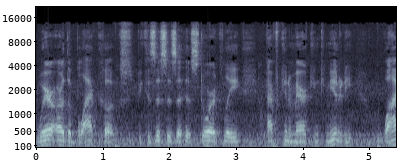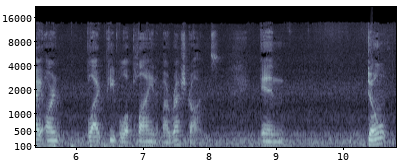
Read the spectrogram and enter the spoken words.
Where are the black cooks? Because this is a historically African American community. Why aren't black people applying at my restaurants? And don't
